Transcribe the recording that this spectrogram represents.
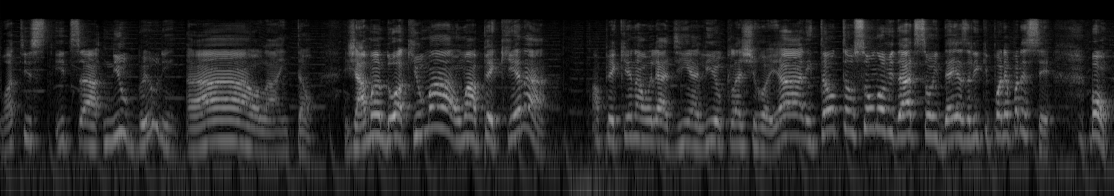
What is... It's a new building? Ah, olha lá, então. Já mandou aqui uma, uma pequena... Uma pequena olhadinha ali, o Clash Royale. Então, então são novidades, são ideias ali que podem aparecer. Bom,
